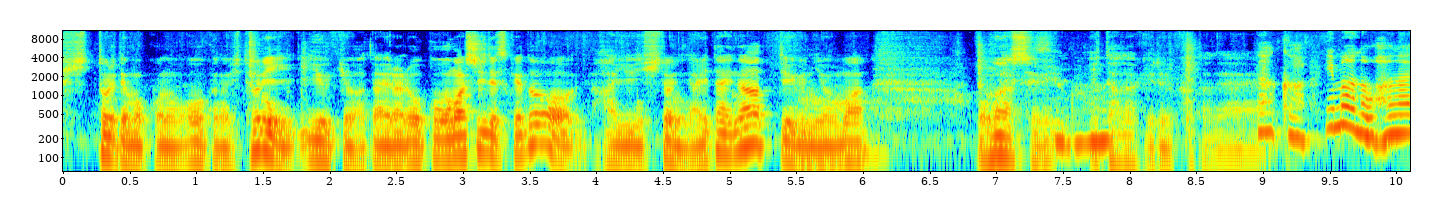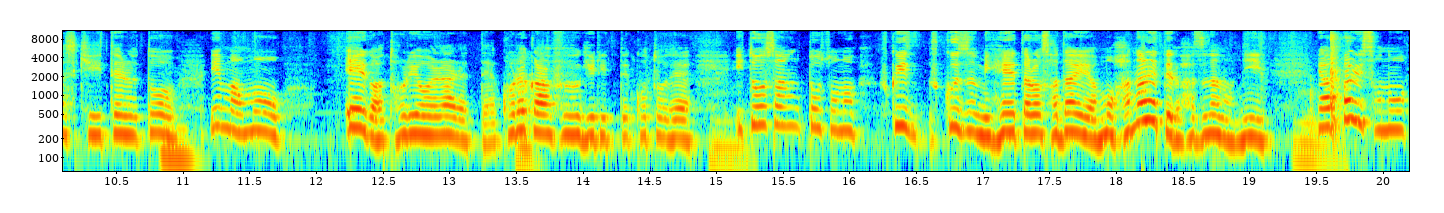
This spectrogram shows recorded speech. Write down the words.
一人でもこの多くの人に勇気を与えられるおこがましいですけど俳優人になりたいなっていうふうに思わ思わせていただける方で。なんか今のお話聞いてると、今もう映画撮り終えられてこれから封切りってことで、伊藤さんとその福福住平太郎貞家はもう離れてるはずなのに、やっぱりその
